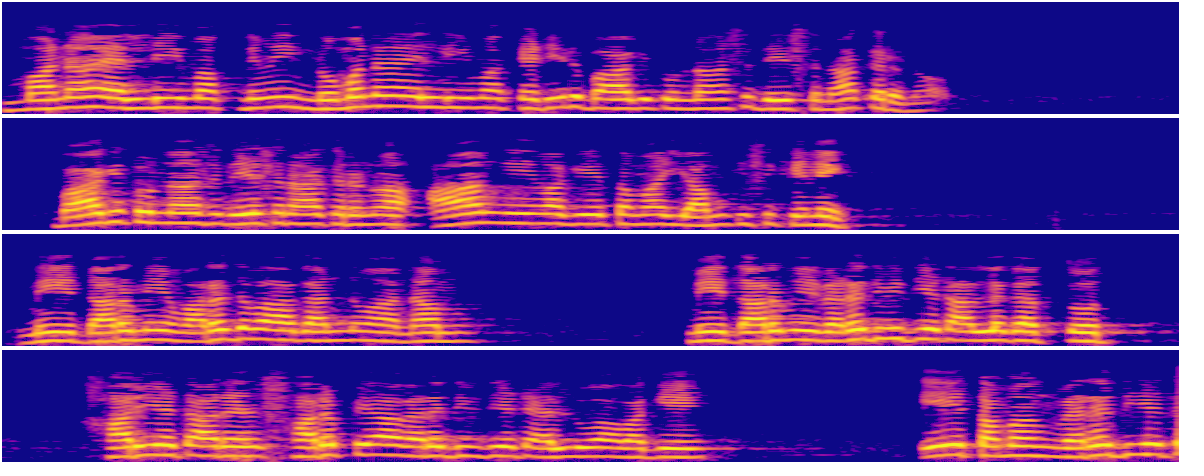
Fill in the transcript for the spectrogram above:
මන ඇල්ලීමක් නෙමෙයි නොමන ඇල්ලීමක් හැටියට භාග්‍යතුන් වහන්සේ දේශනා කරනවා. භාග්‍යතුන් වහන්සේ දේශනා කරනවා ආන් ඒ වගේ තමයි යම්කිසි කෙනෙක් මේ ධර්මයේ වරදවා ගන්නවා නම් මේ ධර්මයේ වැරදි විදියට අල්ලගත්තොත් හරියට අර සර්පයා වැරදි විදියට ඇල්ලුවා වගේ ඒ තමන් වැරදියට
